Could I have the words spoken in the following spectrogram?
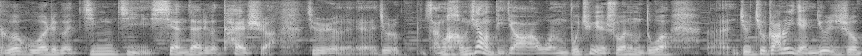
德国这个经济现在这个态势啊，就是呃，就是咱们横向比较啊，我们不去说那么多，呃，就就抓住一点，你就是说，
